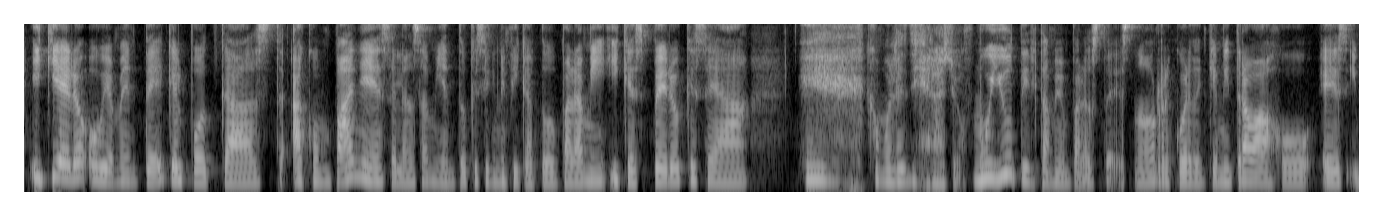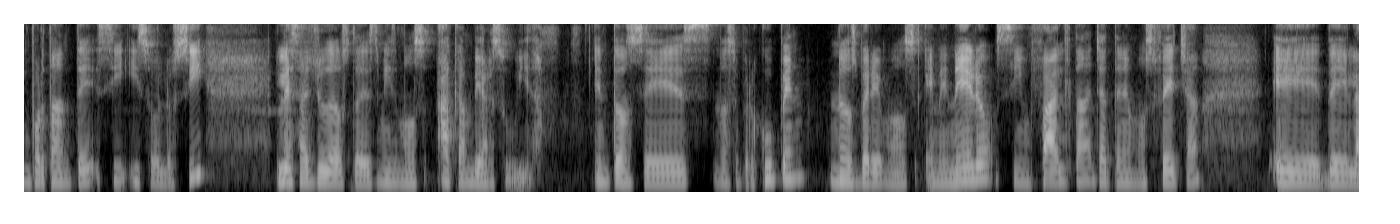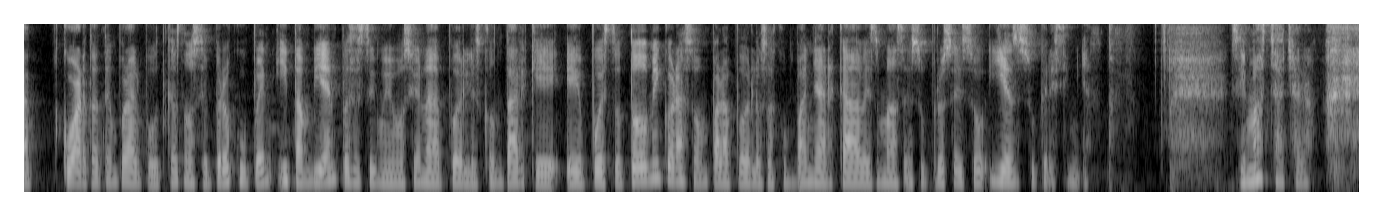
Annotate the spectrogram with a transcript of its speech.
Y quiero, obviamente, que el podcast acompañe ese lanzamiento que significa todo para mí y que espero que sea, eh, como les dijera yo, muy útil también para ustedes, ¿no? Recuerden que mi trabajo es importante, sí y solo sí, les ayuda a ustedes mismos a cambiar su vida. Entonces, no se preocupen, nos veremos en enero sin falta, ya tenemos fecha eh, de la cuarta temporada del podcast, no se preocupen. Y también pues estoy muy emocionada de poderles contar que he puesto todo mi corazón para poderlos acompañar cada vez más en su proceso y en su crecimiento. Sin más cháchara,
